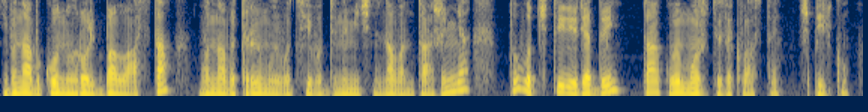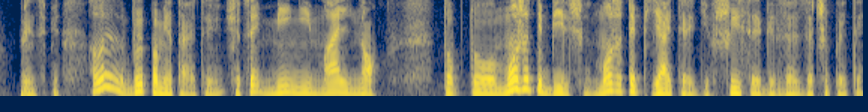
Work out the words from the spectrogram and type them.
і вона виконує роль баласта, вона витримує оці от динамічні навантаження, то от 4 ряди, так, ви можете закласти шпільку, в принципі. Але ви пам'ятаєте, що це мінімально. Тобто можете більше, можете 5 рядів, 6 рядів зачепити.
